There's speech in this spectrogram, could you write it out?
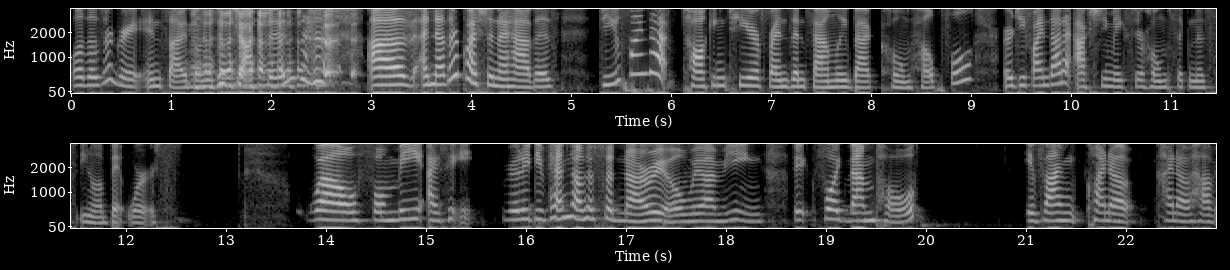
Well, those are great insights on the distractions. uh, another question I have is Do you find that talking to your friends and family back home helpful, or do you find that it actually makes your homesickness, you know, a bit worse? Well, for me, I think it really depends on the scenario where I'm in. For example, if I'm kind of kind of how,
